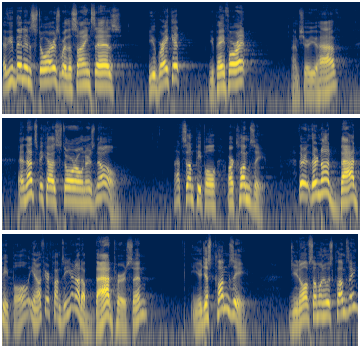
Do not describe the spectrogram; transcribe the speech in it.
Have you been in stores where the sign says, you break it, you pay for it? I'm sure you have. And that's because store owners know that some people are clumsy. They're, they're not bad people. You know, if you're clumsy, you're not a bad person. You're just clumsy. Do you know of someone who is clumsy?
